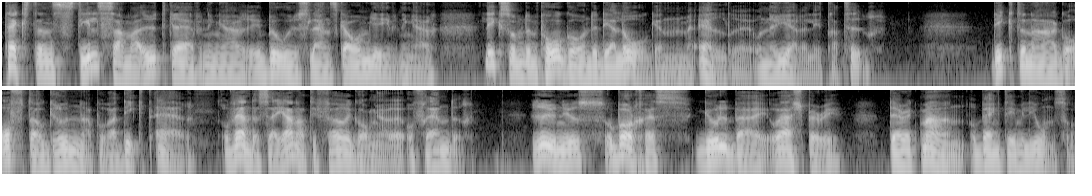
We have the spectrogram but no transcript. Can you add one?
Textens stillsamma utgrävningar i bohuslänska omgivningar, liksom den pågående dialogen med äldre och nyare litteratur. Dikterna går ofta och grunna på vad dikt är och vänder sig gärna till föregångare och fränder. Runius och Borges, Gullberg och Ashbury, Derek Mann och Bengt-Emil Jonsson.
